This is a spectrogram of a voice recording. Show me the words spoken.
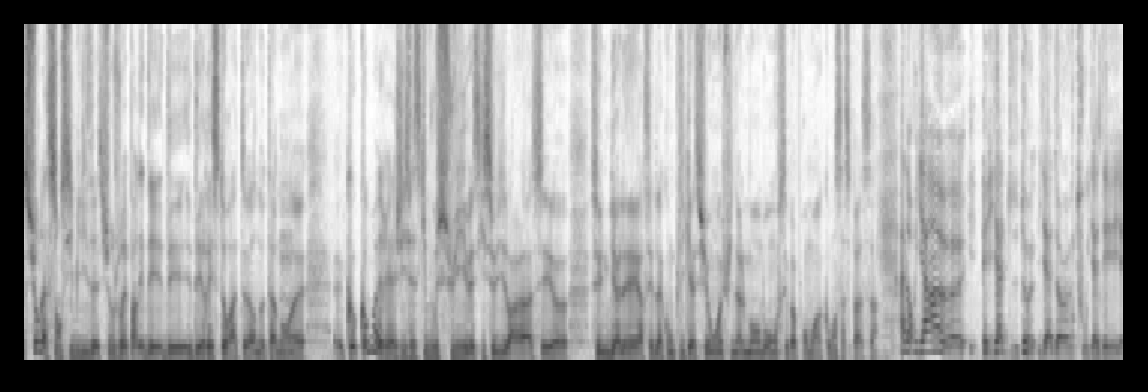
sur la sensibilisation, je voudrais parler des, restaurateurs notamment. Mm. Euh, comment ils réagissent? Est-ce qu'ils vous suivent? Est-ce qu'ils se disent voilà, euh, c'est une galère, c'est de la complication et finalement, bon, c'est pas pour moi Comment ça se passe? Alors, il y, a, euh, il, y a il y a d'un tout. Il y, a des,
